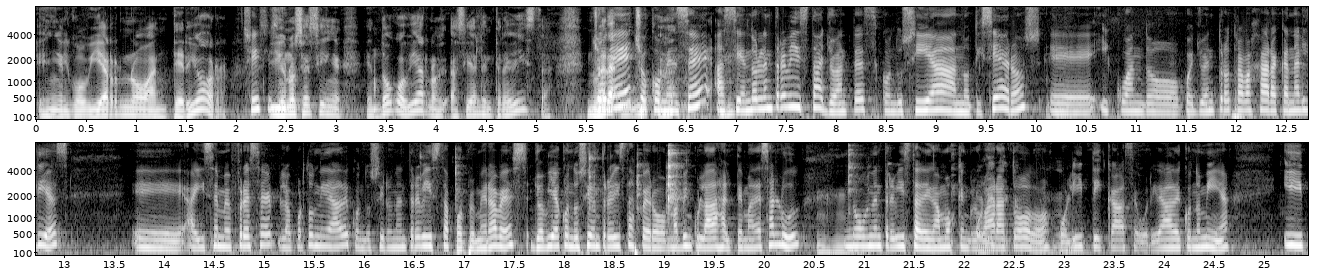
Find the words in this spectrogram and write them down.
en el gobierno anterior. Sí, sí, y yo no sé si en, en dos gobiernos hacías la entrevista. No yo era- de hecho comencé haciendo la entrevista, yo antes conducía noticieros eh, y cuando pues yo entro a trabajar a Canal 10, eh, ahí se me ofrece la oportunidad de conducir una entrevista por primera vez. Yo había conducido entrevistas pero más vinculadas al tema de salud, no una entrevista digamos que englobara Política. todo, política, seguridad, economía y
